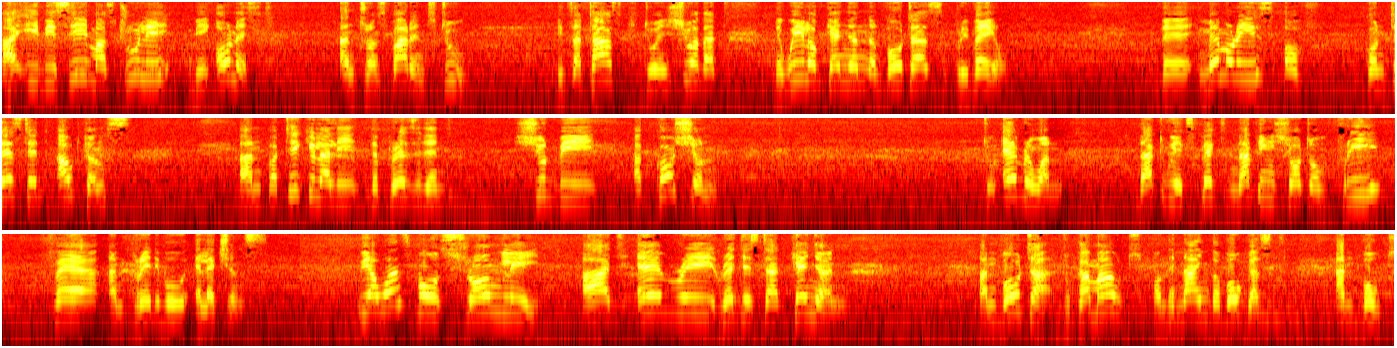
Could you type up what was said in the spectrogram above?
IEBC must truly be honest and transparent too. It's a task to ensure that the will of Kenyan voters prevail. The memories of contested outcomes, and particularly the president, should be a caution to everyone that we expect nothing short of free, fair, and credible elections. We are once more strongly urge every registered Kenyan and voter to come out on the 9th of August and vote.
